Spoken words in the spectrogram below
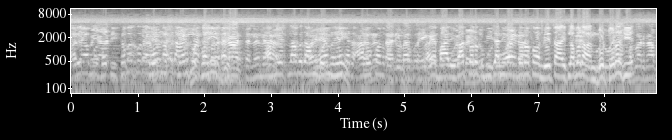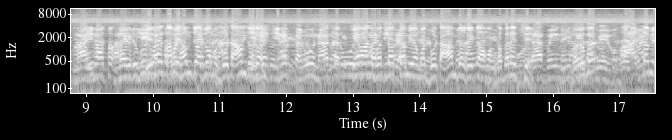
અરે આમાં બધી ખબર પડે, એટલા બધા. અમે. આ અરે મારી વાત કરો તો બીજાની વાત કરો તો અમે એટલા એટલા બધા અનુભવ થોડા છીએ મારી વાત તો- તમે સમજો છો અમે ખોટા સમજો છો એને કરવું ના કરવું કહેવાનો મતલબ તમે અમને ખોટા સમજો છો એટલે અમને ખબર જ છે બરોબર ભાઈ, આજ તમે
